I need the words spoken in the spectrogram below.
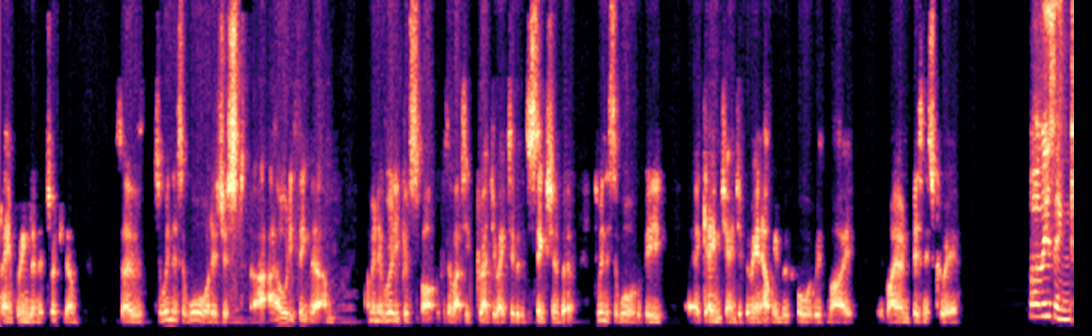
playing for England at Twickenham. So to win this award is just, I already think that I'm, I'm in a really good spot because I've actually graduated with a distinction, but to win this award would be a game changer for me and help me move forward with my, with my own business career. Well, amazing.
